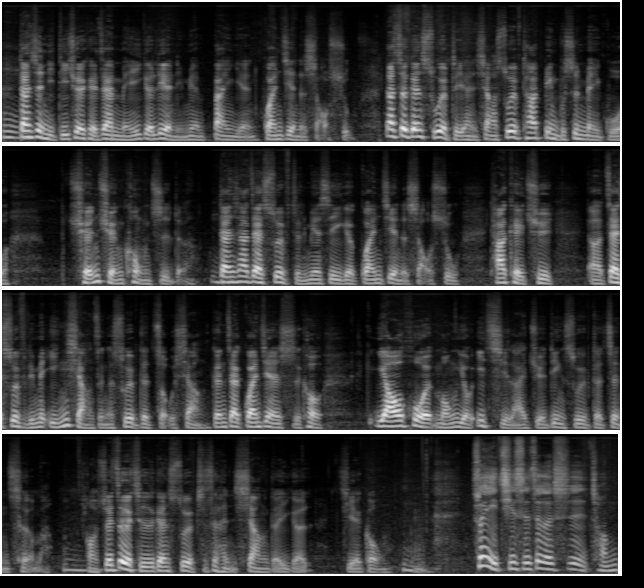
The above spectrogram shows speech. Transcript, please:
嗯但是你的确可以在每一个链里面扮演关键的少数。那这跟 SWIFT 也很像，SWIFT 它并不是美国全权控制的，嗯但是它在 SWIFT 里面是一个关键的少数，它可以去呃在 SWIFT 里面影响整个 SWIFT 的走向，跟在关键的时候邀或盟友一起来决定 SWIFT 的政策嘛。嗯哦，所以这个其实跟 SWIFT 是很像的一个结构。所以其实这个是从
